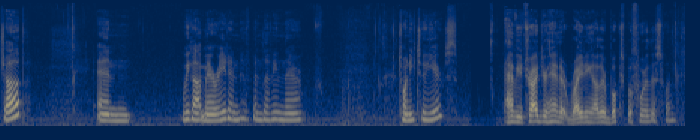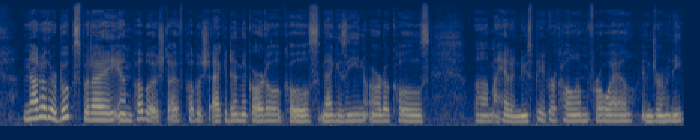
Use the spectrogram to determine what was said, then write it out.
job. And we got married and have been living there for 22 years. Have you tried your hand at writing other books before this one? Not other books, but I am published. I've published academic articles, magazine articles. Um, I had a newspaper column for a while in Germany,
